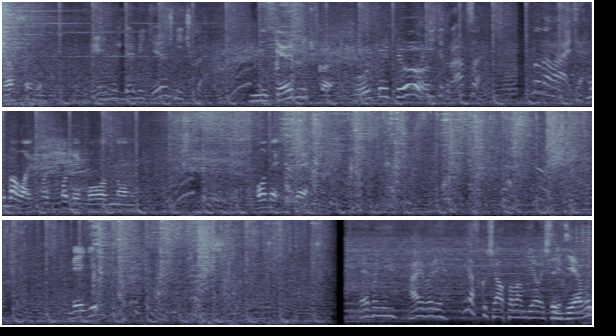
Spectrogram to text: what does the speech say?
Себе. Время для мятежничка. Мятежничка. Ой, Хотите драться? Ну давайте. Ну давай, хоч ходи по одному. Ходи сюди. Видів? Эбони, Айвори, я скучал по вам, девочки. дівчинка?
